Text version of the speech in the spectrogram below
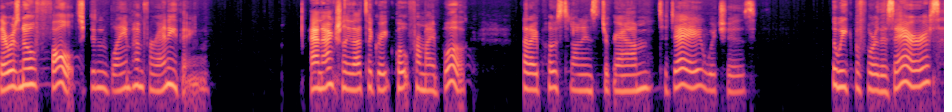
there was no fault. Didn't blame him for anything. And actually that's a great quote from my book that I posted on Instagram today, which is the week before this airs.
